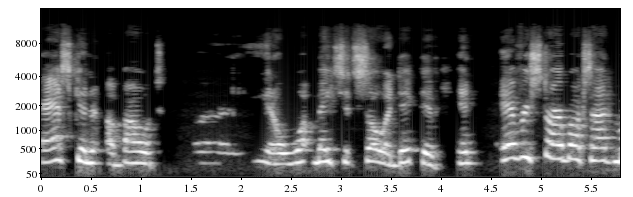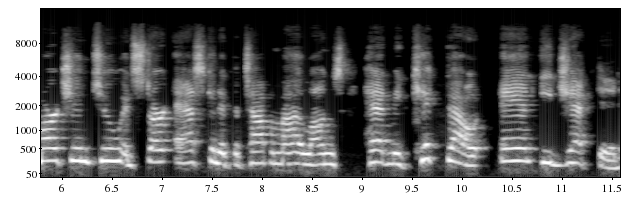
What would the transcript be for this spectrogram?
asking about, uh, you know, what makes it so addictive. And every Starbucks I'd march into and start asking at the top of my lungs had me kicked out and ejected.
